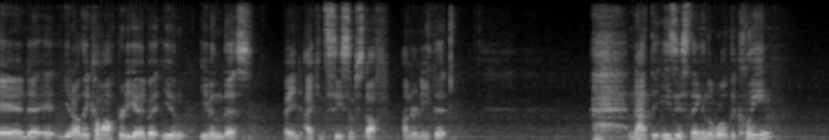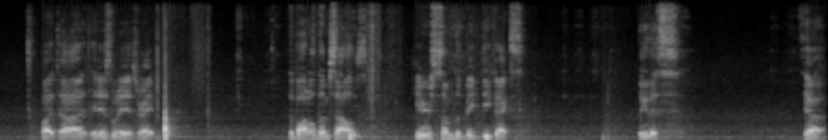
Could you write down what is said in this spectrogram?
And, uh, it, you know, they come off pretty good, but even, even this, I mean, I can see some stuff underneath it. Not the easiest thing in the world to clean, but uh, it is what it is, right? The bottle themselves. Here's some of the big defects. Look at this. See how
